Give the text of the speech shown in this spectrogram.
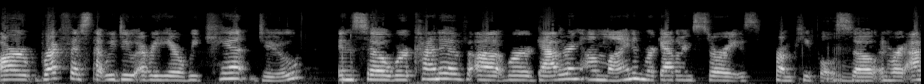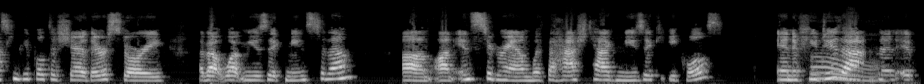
our breakfast that we do every year, we can't do and so we're kind of uh, we're gathering online and we're gathering stories from people mm. so and we're asking people to share their story about what music means to them um, on instagram with the hashtag music equals and if you do that Oh. then it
